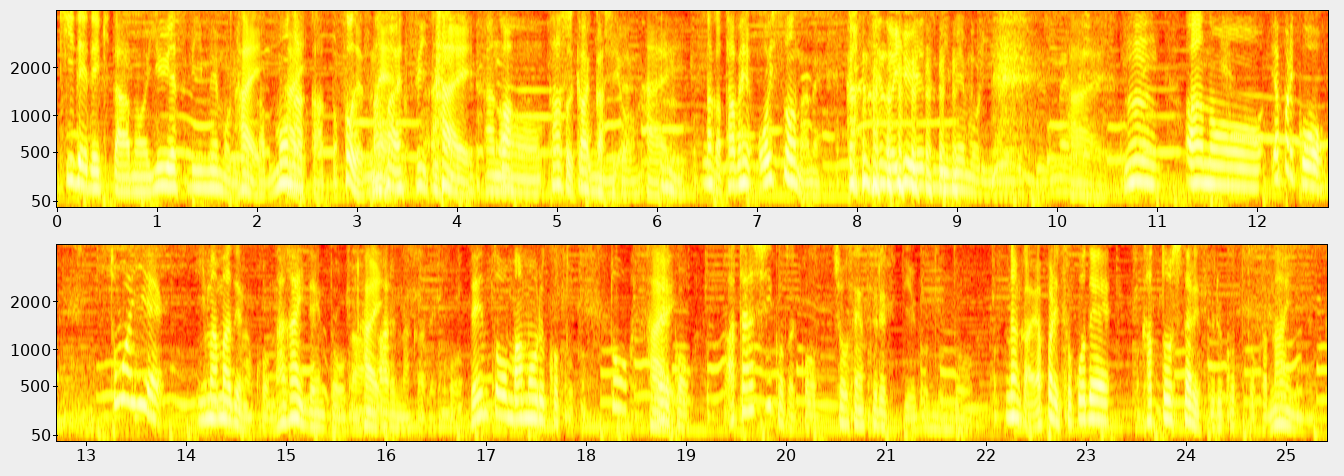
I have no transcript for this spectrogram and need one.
木でできたあの USB メモリーとか、はいモナカとか、名前ついてたりし。て、はい。あのー確かにみたいな。はい。うん。なんか食べ美味しそうなね感じの USB メモリーなんですけどね、はい。うん。あのーやっぱりこうとはいえ今までのこう長い伝統がはい。ある中でこう伝統を守ることと、はい。やはりこう新しいことでこう挑戦するっていうこととなんかやっぱりそこで葛藤したりすることとかないんですか？まあ、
